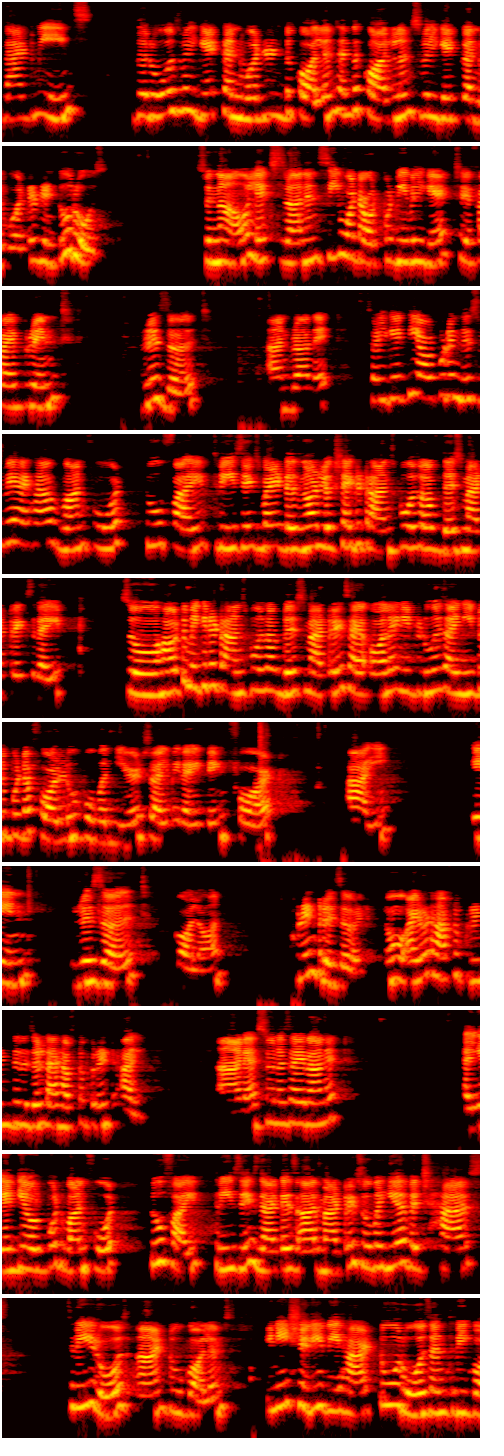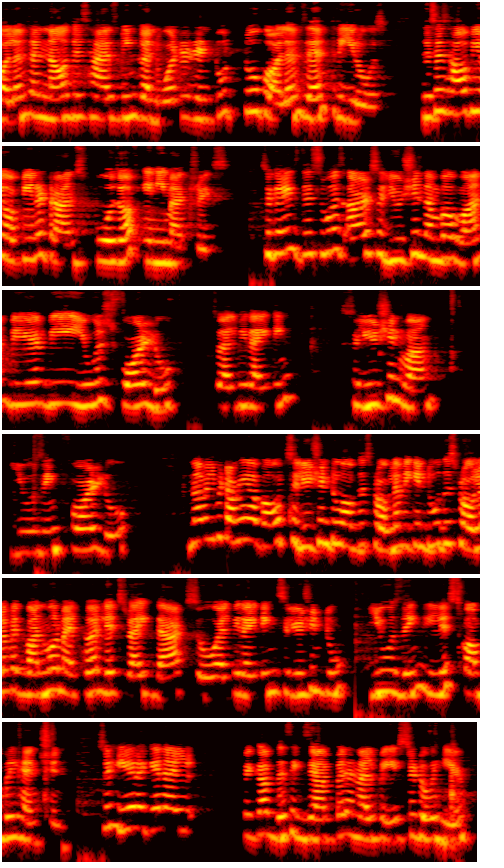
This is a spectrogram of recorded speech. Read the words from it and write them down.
That means the rows will get converted into columns and the columns will get converted into rows. So now let's run and see what output we will get. So if I print result and run it, so I'll get the output in this way. I have 1, 4, 2, 5, 3, 6, but it does not look like the transpose of this matrix, right? So how to make it a transpose of this matrix? I, all I need to do is I need to put a for loop over here. So I'll be writing for i in result colon print result. No, I don't have to print the result. I have to print i. And as soon as I run it, I'll get the output 1, 4, 2, 5, 3, 6. That is our matrix over here which has 3 rows and 2 columns. Initially we had 2 rows and 3 columns and now this has been converted into 2 columns and 3 rows. This is how we obtain a transpose of any matrix. So guys this was our solution number 1 where we used for loop. So I'll be writing solution 1 using for loop. Now we'll be talking about solution 2 of this problem. We can do this problem with one more method. Let's write that. So I'll be writing solution 2 using list comprehension. So here again I'll pick up this example and I'll paste it over here.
